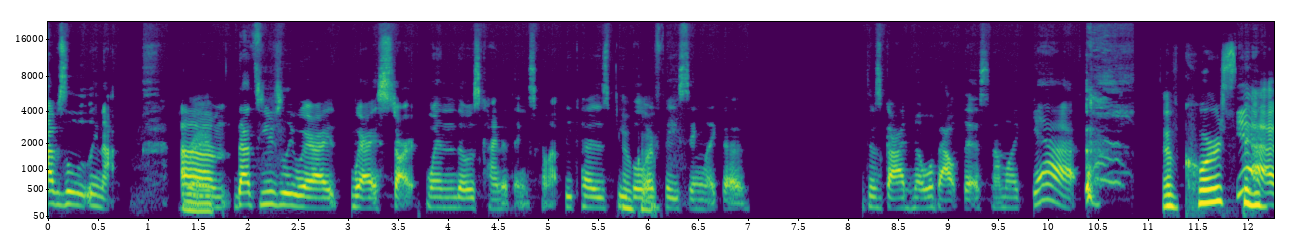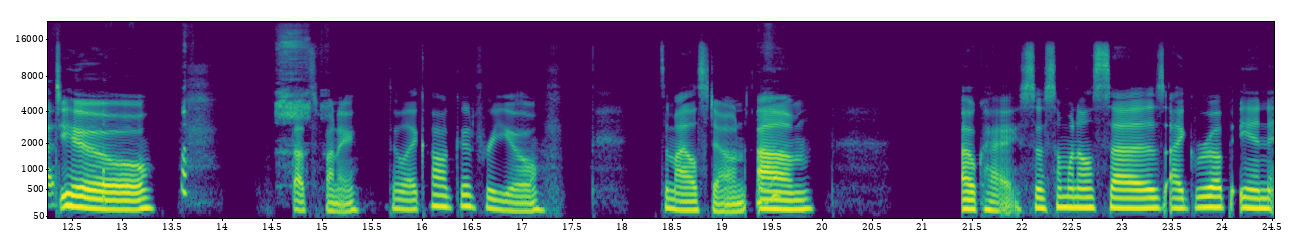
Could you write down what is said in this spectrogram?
Absolutely not. Right. Um, that's usually where I where I start when those kind of things come up because people okay. are facing like a does God know about this? And I'm like, yeah. Of course yeah. they do. That's funny. They're like, "Oh, good for you." It's a milestone. Mm-hmm. Um Okay, so someone else says, I grew up in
